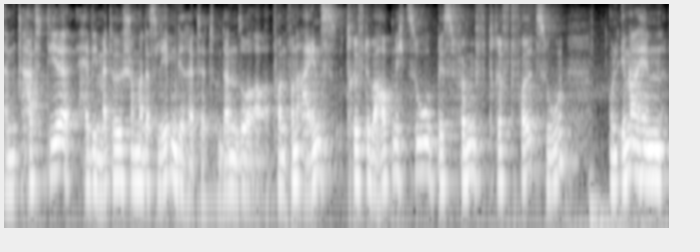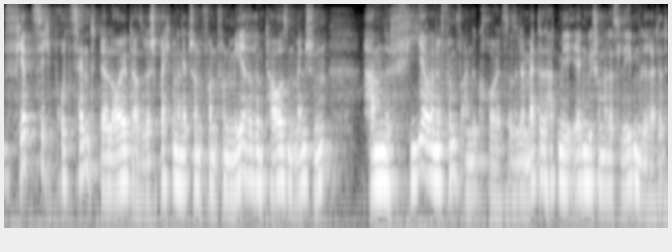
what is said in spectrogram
ähm, hat dir Heavy Metal schon mal das Leben gerettet? Und dann so äh, von, von 1 trifft überhaupt nicht zu bis 5 trifft voll zu. Und immerhin 40 Prozent der Leute, also da sprechen wir dann jetzt schon von, von mehreren tausend Menschen, haben eine 4 oder eine 5 angekreuzt. Also der Metal hat mir irgendwie schon mal das Leben gerettet.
